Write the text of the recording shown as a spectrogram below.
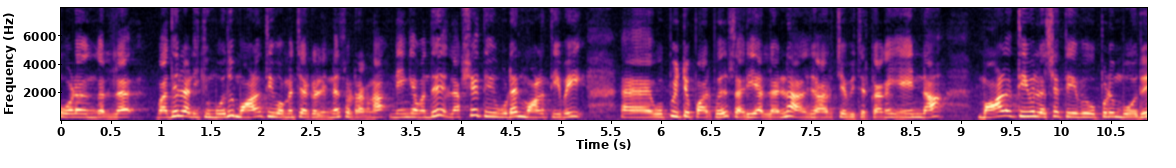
ஊடகங்களில் பதில் அளிக்கும்போது மாலத்தீவு அமைச்சர்கள் என்ன சொல்கிறாங்கன்னா நீங்கள் வந்து லட்சத்தீவுடன் மாலத்தீவை ஒப்பிட்டு பார்ப்பது சரியல்லன்னு ஆட்சேபிச்சிருக்காங்க ஏன்னா மாலத்தீவு லட்சத்தீவு ஒப்பிடும்போது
